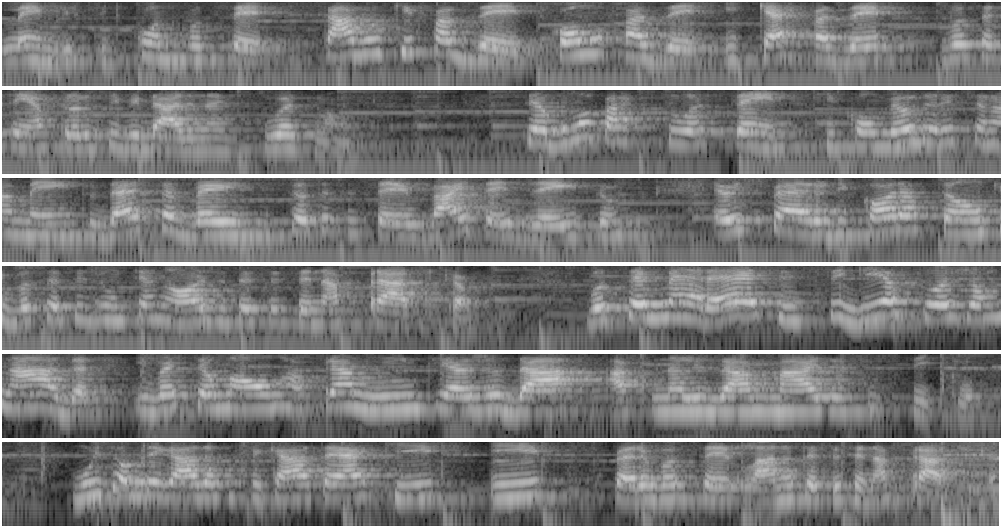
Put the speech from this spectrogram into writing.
Lembre-se que quando você sabe o que fazer, como fazer e quer fazer, você tem a produtividade nas suas mãos. Se alguma parte sua sente que com o meu direcionamento, dessa vez o seu TCC vai ter jeito, eu espero de coração que você se junte a nós do TCC na prática. Você merece seguir a sua jornada e vai ser uma honra para mim te ajudar a finalizar mais esse ciclo. Muito obrigada por ficar até aqui e espero você lá no TCC na prática.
